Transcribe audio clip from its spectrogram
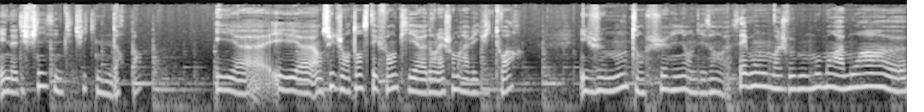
Et notre fille, c'est une petite fille qui ne dort pas. Et, euh, et euh, ensuite, j'entends Stéphane qui est euh, dans la chambre avec Victoire. Et je monte en furie en disant C'est bon, moi je veux mon moment à moi,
